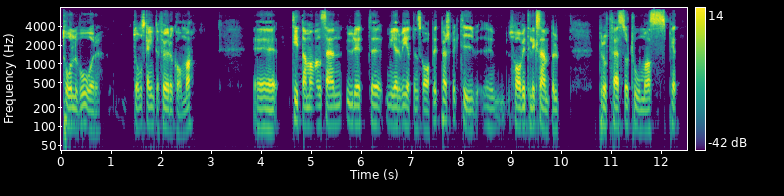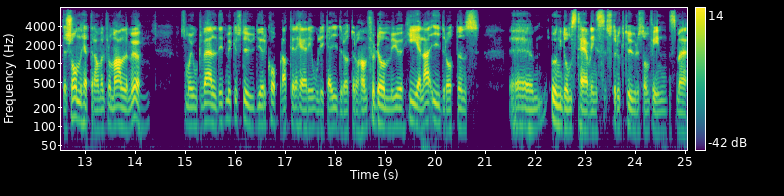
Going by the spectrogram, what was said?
12 år, de ska inte förekomma. Eh, tittar man sen ur ett eh, mer vetenskapligt perspektiv eh, så har vi till exempel professor Thomas Pettersson heter han väl från Malmö mm. som har gjort väldigt mycket studier kopplat till det här i olika idrotter och han fördömer ju hela idrottens eh, ungdomstävlingsstruktur som finns med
